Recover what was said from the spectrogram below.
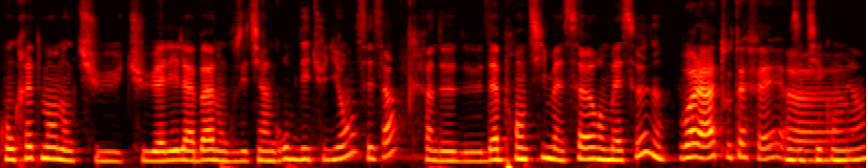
concrètement, donc tu, tu allais là-bas, donc vous étiez un groupe d'étudiants, c'est ça? Enfin, d'apprentis de, masseurs ou masseuses? Voilà, tout à fait. Vous étiez euh, combien?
